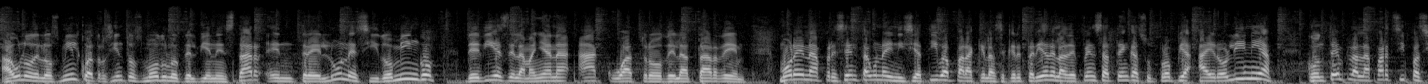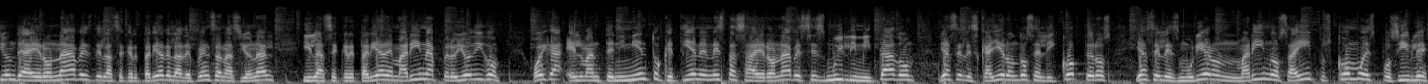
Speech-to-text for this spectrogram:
a uno de los 1.400 módulos del bienestar entre lunes y domingo de 10 de la mañana a 4 de la tarde. Morena presenta una iniciativa para que la Secretaría de la Defensa tenga su propia aerolínea. Contempla la participación de aeronaves de la Secretaría de la Defensa Nacional y la Secretaría de Marina, pero yo digo, oiga, el mantenimiento que tienen estas aeronaves es muy limitado, ya se les cayeron dos helicópteros, ya se les murieron marinos ahí, pues ¿cómo es posible?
